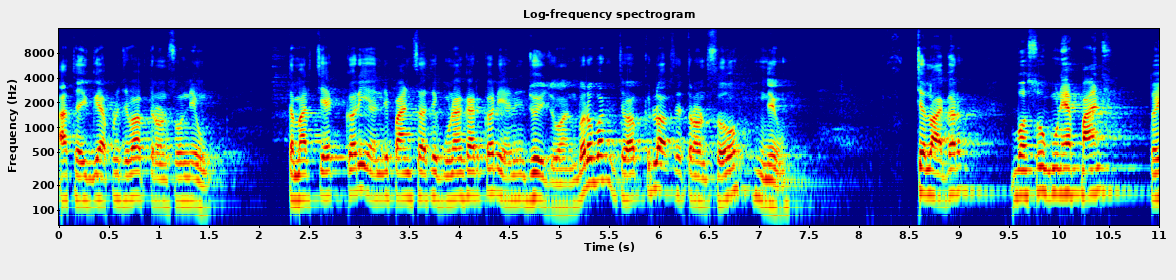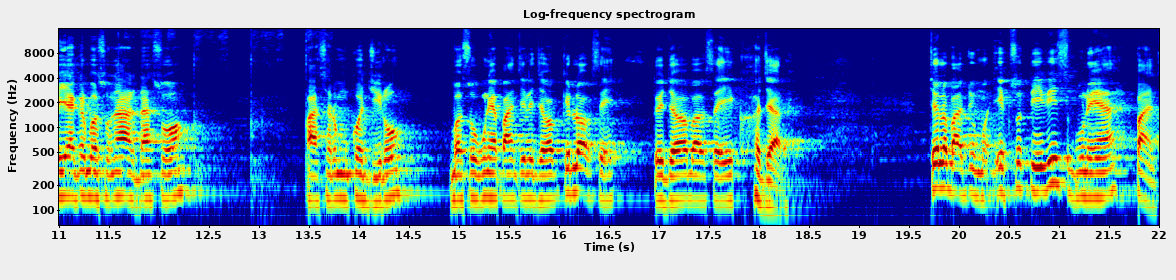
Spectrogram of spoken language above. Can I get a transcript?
આ થઈ ગયો આપણો જવાબ ત્રણસો નેવું. તમારે ચેક કરી અને પાંચ સાથે ગુણાકાર કરી અને જોઈ જોવાનું. બરાબર? જવાબ કેટલો આવશે? ત્રણસો નેવું. ચલો આગળ. બસો ગુણ્યા પાંચ. તો એ આગળ બસોના અડધા સો. પાછળ મૂકો જીરો. બસો ગુણ્યા પાંચ એટલે જવાબ કેટલો આવશે? તો એ જવાબ આવશે એક હજાર. ચલો બાજુમાં એકસો ત્રેવીસ ગુણ્યા પાંચ.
